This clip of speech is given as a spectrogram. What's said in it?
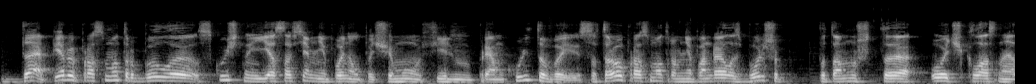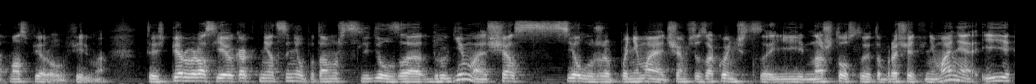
Да, первый просмотр был э, скучный, я совсем не понял, почему фильм прям культовый. Со второго просмотра мне понравилось больше, потому что очень классная атмосфера у фильма. То есть первый раз я ее как-то не оценил, потому что следил за другим, а сейчас сел уже понимая, чем все закончится и на что стоит обращать внимание, и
